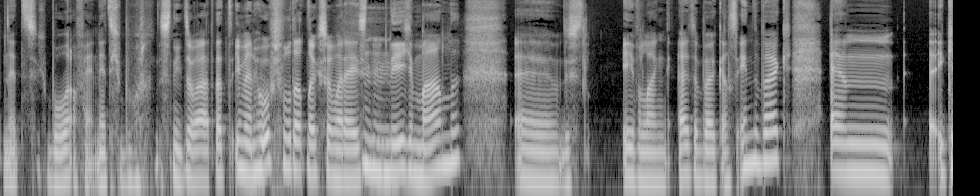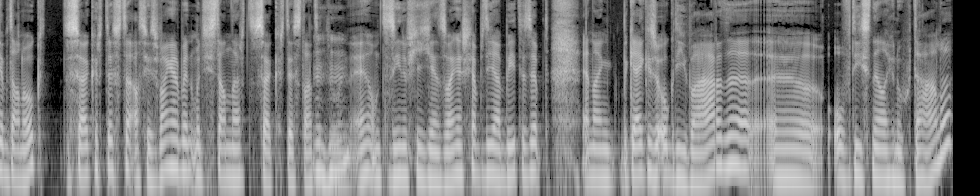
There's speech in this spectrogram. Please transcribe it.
net geboren. Enfin, net geboren, dat is niet waar. Dat, in mijn hoofd voelt dat nog zo, maar hij is mhm. negen maanden. Uh, dus even lang uit de buik als in de buik. En ik heb dan ook suikertesten. Als je zwanger bent, moet je standaard suikertest laten doen. Mm -hmm. hè, om te zien of je geen zwangerschapsdiabetes hebt. En dan bekijken ze ook die waarden, uh, of die snel genoeg dalen.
